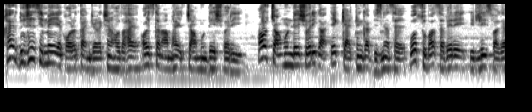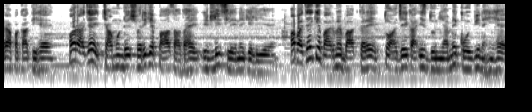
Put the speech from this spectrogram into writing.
खैर, दूसरे सीन में एक औरत का इंट्रोडक्शन होता है और इसका नाम है चामुंडेश्वरी। और चामुंडेश्वरी का एक कैटरिंग का बिज़नेस है। वो सुबह सवेरे इडली वगैरह पकाती है और अजय चामुंडेश्वरी के पास आता है इडली लेने के लिए। अब अजय के बारे में बात करें तो अजय का इस दुनिया में कोई भी नहीं है।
